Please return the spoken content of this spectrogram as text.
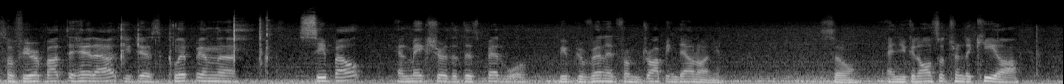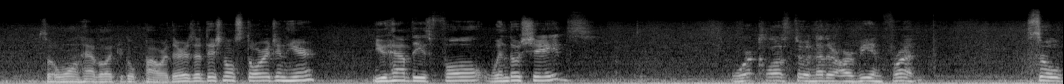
So if you're about to head out, you just clip in the seatbelt and make sure that this bed will be prevented from dropping down on you. So, and you can also turn the key off so it won't have electrical power. There is additional storage in here. You have these full window shades. We're close to another RV in front. So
